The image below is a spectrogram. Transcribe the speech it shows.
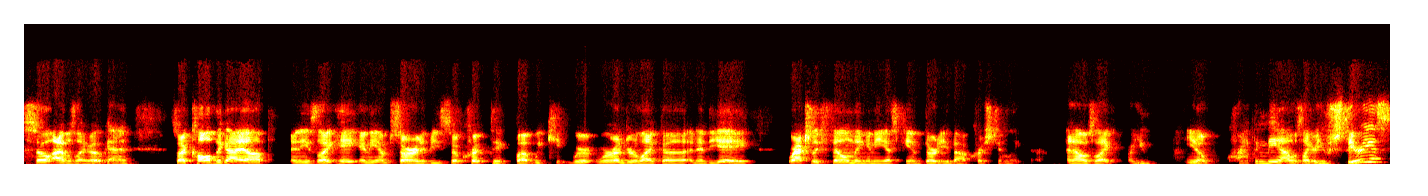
So I was like, okay. So I called the guy up and he's like, hey, Andy, I'm sorry to be so cryptic, but we we're, we're under like a, an NDA. We're actually filming an ESPN 30 about Christian Laettner. And I was like, are you, you know, crapping me? I was like, are you serious?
